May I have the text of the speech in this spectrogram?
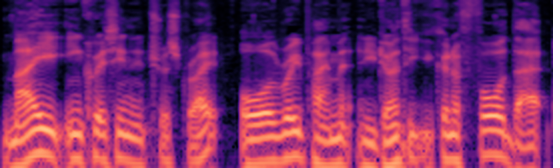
may increase in interest rate or repayment, and you don't think you can afford that,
